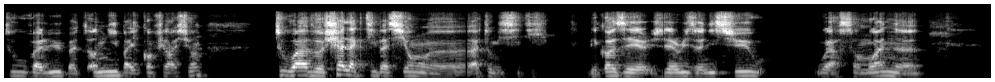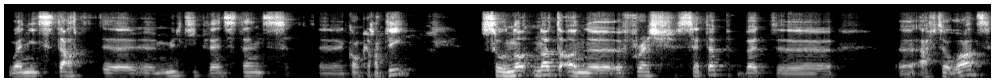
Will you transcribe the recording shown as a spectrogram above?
two value, but only by configuration to have a shell activation uh, atomicity. Because there, there is an issue where someone, uh, when it starts uh, multiple instance concurrently, so not, not on a fresh setup, but uh, uh, afterwards,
